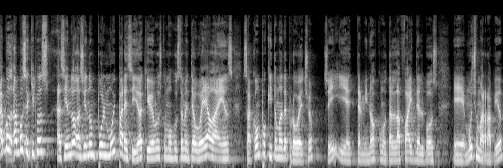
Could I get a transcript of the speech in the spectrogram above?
Ambos, ambos equipos haciendo, haciendo un pool muy parecido. Aquí vemos como justamente Away Alliance sacó un poquito más de provecho, ¿sí? Y eh, terminó como tal la fight del boss eh, mucho más rápido.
